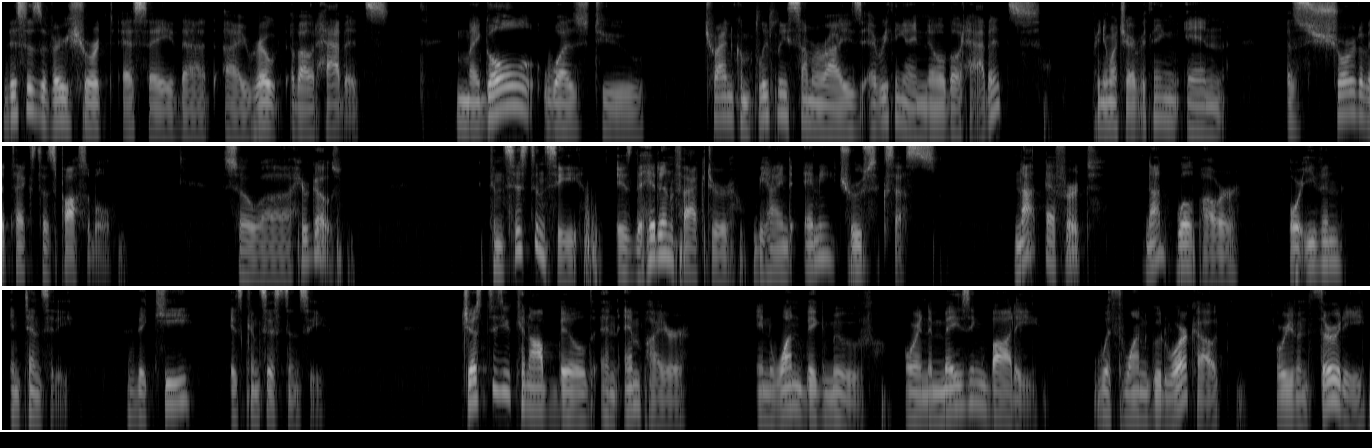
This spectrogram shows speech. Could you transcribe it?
This is a very short essay that I wrote about habits. My goal was to try and completely summarize everything I know about habits, pretty much everything, in as short of a text as possible. So uh, here goes. Consistency is the hidden factor behind any true success. Not effort, not willpower, or even intensity. The key is consistency. Just as you cannot build an empire in one big move or an amazing body with one good workout or even 30,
